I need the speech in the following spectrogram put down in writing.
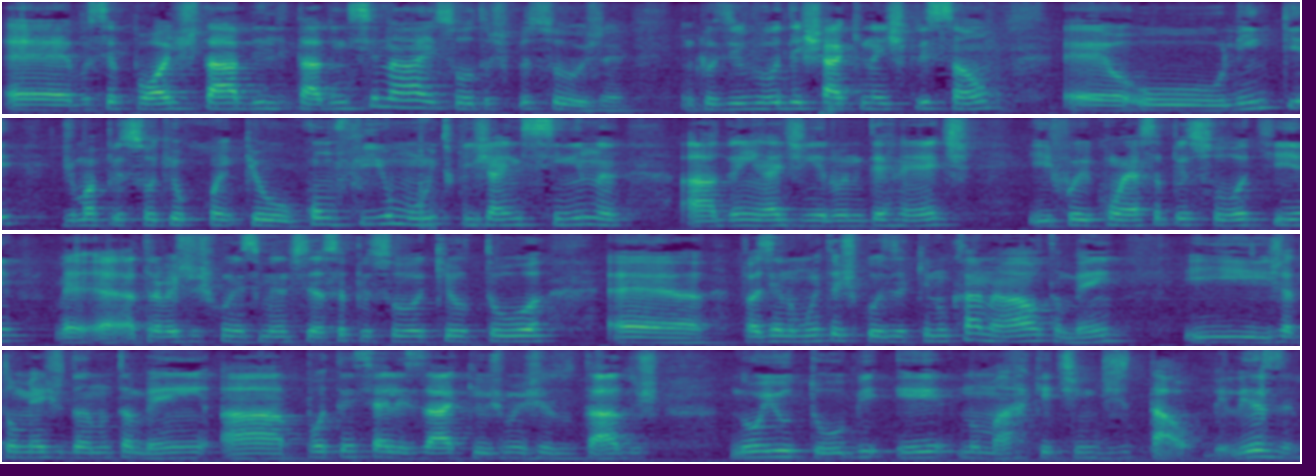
é, você pode estar habilitado a ensinar isso a outras pessoas, né? Inclusive, eu vou deixar aqui na descrição é, o link de uma pessoa que eu, que eu confio muito, que já ensina a ganhar dinheiro na internet. E foi com essa pessoa que, é, é através dos conhecimentos dessa pessoa, que eu estou é, fazendo muitas coisas aqui no canal também. E já estou me ajudando também a potencializar aqui os meus resultados no YouTube e no marketing digital, beleza?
